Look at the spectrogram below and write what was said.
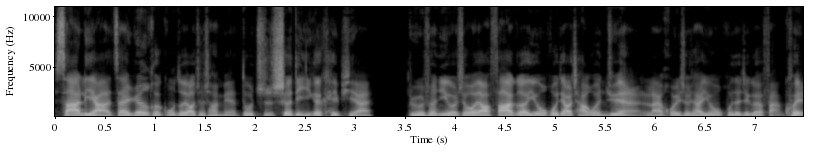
萨利亚在任何工作要求上面都只设定一个 KPI。比如说，你有时候要发个用户调查问卷来回收一下用户的这个反馈，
